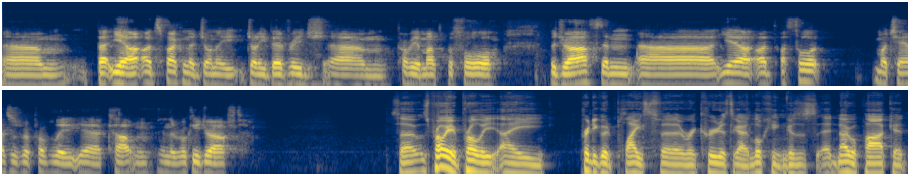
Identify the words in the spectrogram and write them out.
Um, but yeah, I'd spoken to Johnny Johnny Beveridge um, probably a month before the draft, and uh, yeah, I, I, thought my chances were probably yeah Carlton in the rookie draft. So it was probably probably a pretty good place for recruiters to go looking because at Noble Park, at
